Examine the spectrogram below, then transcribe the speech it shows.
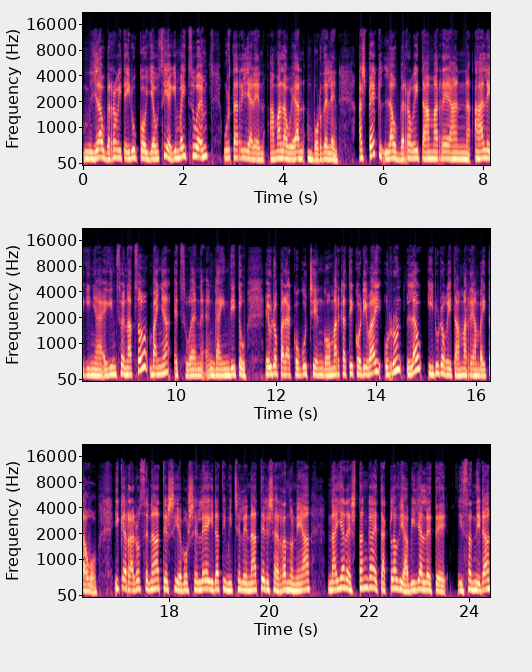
lau berrogeita iruko jauzi egin baitzuen urtarrilaren amalauean bordelen. Aspek, lau berrogeita amarrean ahalegina egin zuen atzo, baina ez zuen gainditu. Europarako gutxiengo markatik hori bai, urrun lau irurogeita amarrean baitago. Iker Arozena, Tesi Ebosele, Irati Mitxelena, Teresa Errandonea, Naiara Estanga eta Claudia Bilalete izan dira,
